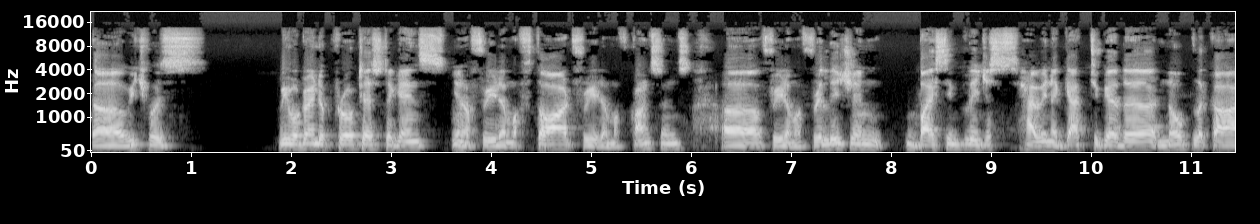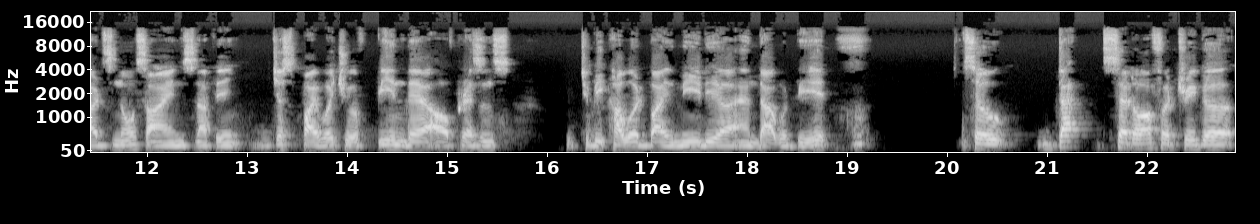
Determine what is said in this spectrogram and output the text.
uh, which was, we were going to protest against, you know, freedom of thought, freedom of conscience, uh, freedom of religion by simply just having a get together, no placards, no signs, nothing, just by virtue of being there, our presence to be covered by media, and that would be it. So that set off a trigger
